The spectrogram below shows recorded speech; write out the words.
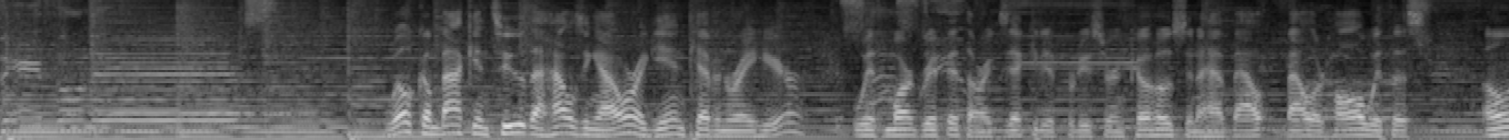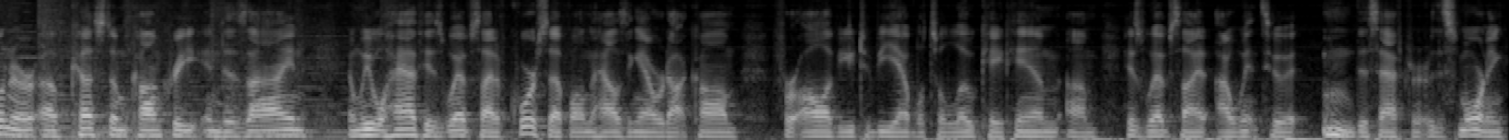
faithfulness. Welcome back into the Housing Hour. Again, Kevin Ray here with Mark Griffith, our executive producer and co host, and I have Ballard Hall with us, owner of Custom Concrete and Design. And we will have his website, of course, up on thehousinghour.com for all of you to be able to locate him. Um, his website, I went to it this after or this morning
